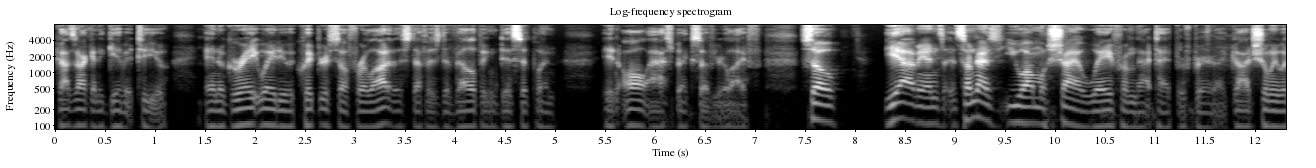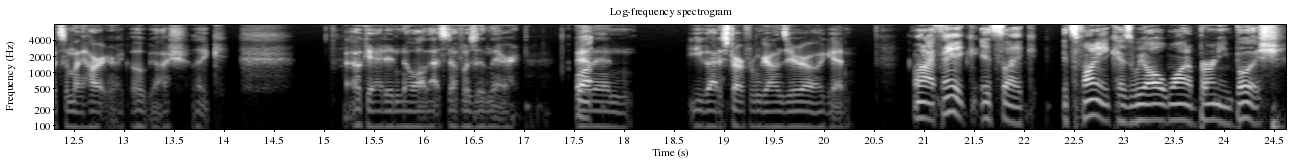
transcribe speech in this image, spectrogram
God's not going to give it to you and a great way to equip yourself for a lot of this stuff is developing discipline in all aspects of your life. So, yeah, man, sometimes you almost shy away from that type of prayer. Like, God, show me what's in my heart. And you're like, oh gosh, like, okay, I didn't know all that stuff was in there. Well- and then you got to start from ground zero again. Well, I think it's like it's funny because we all want a burning bush,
